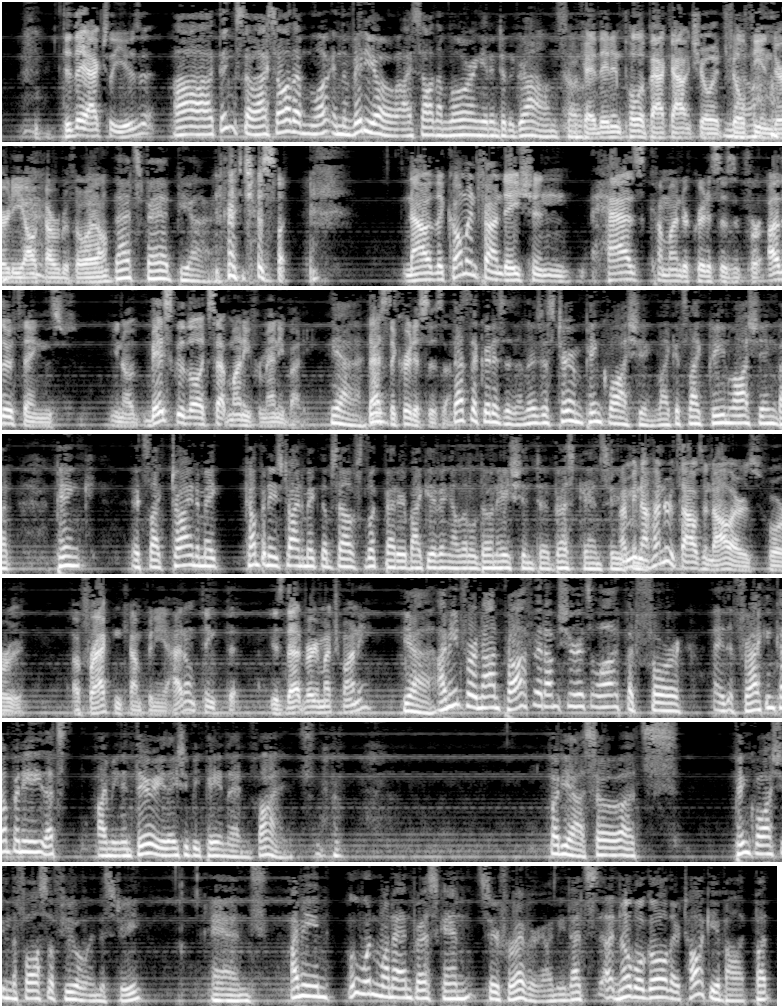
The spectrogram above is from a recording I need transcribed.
did they actually use it? Uh, I think so. I saw them lo- in the video. I saw them lowering it into the ground. So Okay, they didn't pull it back out and show it filthy and dirty, all covered with oil. that's bad PR. just like now the Komen Foundation has come under criticism for other things. You know, basically they'll accept money from anybody. Yeah. That's the criticism. That's the criticism. There's this term pink washing, like it's like greenwashing, but pink, it's like trying to make, companies trying to make themselves look better by giving a little donation to breast cancer. I mean, a hundred thousand dollars for a fracking company. I don't think that is that very much money. yeah. I mean, for a non-profit, I'm sure it's a lot, but for a fracking company, that's, I mean, in theory, they should be paying that in fines. but yeah, so uh, it's pink washing the fossil fuel industry. And, I mean, who wouldn't want to end breast cancer forever? I mean, that's a noble goal they're talking about, but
